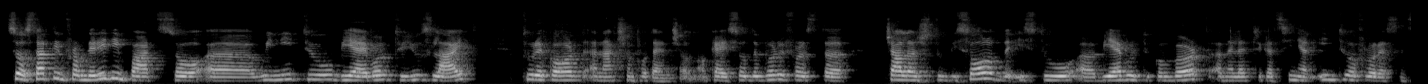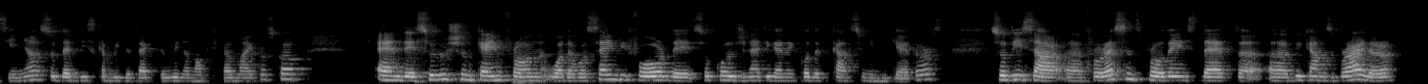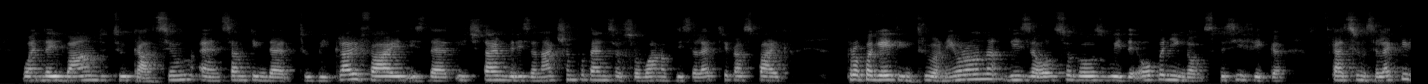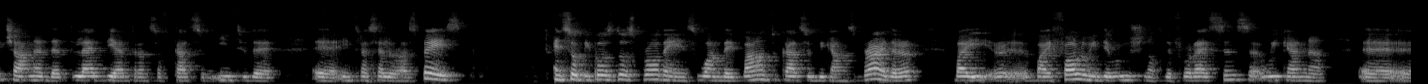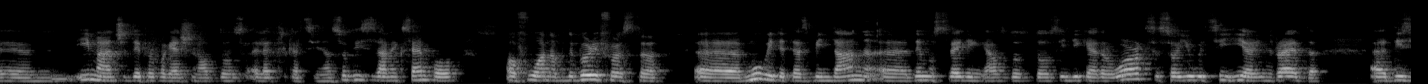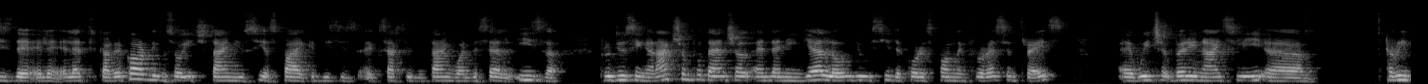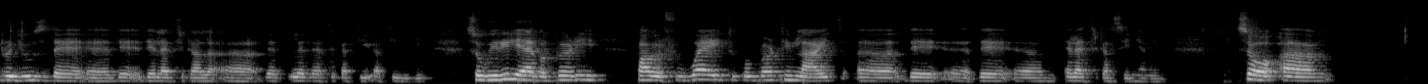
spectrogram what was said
So starting from the reading part, so uh, we need to be able to use light to record an action potential. Okay, so the very first uh, challenge to be solved is to uh, be able to convert an electrical signal into a fluorescent signal so that this can be detected with an optical microscope. And the solution came from what I was saying before, the so-called genetically encoded calcium indicators. So these are uh, fluorescence proteins that uh, uh, becomes brighter when they bound to calcium. And something that to be clarified is that each time there is an action potential, so one of these electrical spike propagating through a neuron. This also goes with the opening of specific calcium selective channel that led the entrance of calcium into the uh, intracellular space. And so because those proteins, when they bound to calcium, becomes brighter, by, uh, by following the evolution of the fluorescence, uh, we can uh, um, image the propagation of those electrical signals. So this is an example of one of the very first uh, movie that has been done uh, demonstrating how those, those indicator works. So you will see here in red, uh, this is the ele electrical recording. So each time you see a spike, this is exactly the time where the cell is producing an action potential. And then in yellow, you see the corresponding fluorescent trace, uh, which very nicely uh, reproduce the, uh, the, the, electrical, the electric acti activity. So we really have a very powerful way to convert in light uh, the, uh, the um, electrical signaling. So um,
